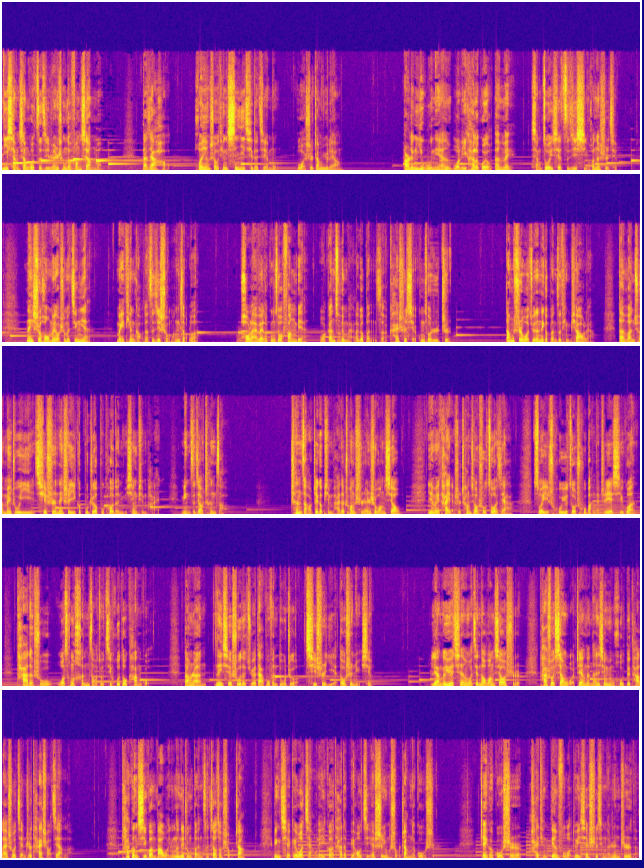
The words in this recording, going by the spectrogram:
你想象过自己人生的方向吗？大家好，欢迎收听新一期的节目，我是张玉良。二零一五年，我离开了国有单位，想做一些自己喜欢的事情。那时候没有什么经验，每天搞得自己手忙脚乱。后来为了工作方便，我干脆买了个本子，开始写工作日志。当时我觉得那个本子挺漂亮，但完全没注意，其实那是一个不折不扣的女性品牌。名字叫趁早。趁早这个品牌的创始人是王潇，因为他也是畅销书作家，所以出于做出版的职业习惯，他的书我从很早就几乎都看过。当然，那些书的绝大部分读者其实也都是女性。两个月前我见到王潇时，他说像我这样的男性用户对他来说简直太少见了。他更习惯把我用的那种本子叫做手账。并且给我讲了一个他的表姐使用手账的故事，这个故事还挺颠覆我对一些事情的认知的。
